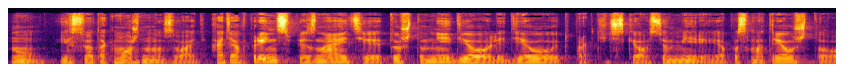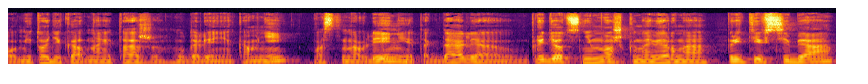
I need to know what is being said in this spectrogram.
ну, если так можно назвать. Хотя, в принципе, знаете, то, что мне делали, делают практически во всем мире. Я посмотрел, что методика одна и та же. Удаление камней, восстановление и так далее. Придется немножко, наверное, прийти в себя.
